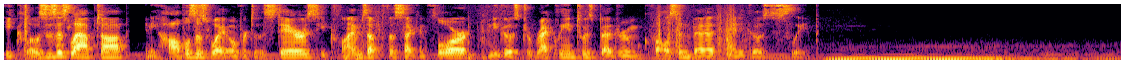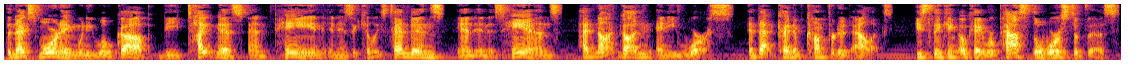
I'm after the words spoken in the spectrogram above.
he closes his laptop and he hobbles his way over to the stairs. He climbs up to the second floor and he goes directly into his bedroom, crawls in bed, and he goes to sleep. The next morning, when he woke up, the tightness and pain in his Achilles tendons and in his hands had not gotten any worse. And that kind of comforted Alex. He's thinking, okay, we're past the worst of this.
